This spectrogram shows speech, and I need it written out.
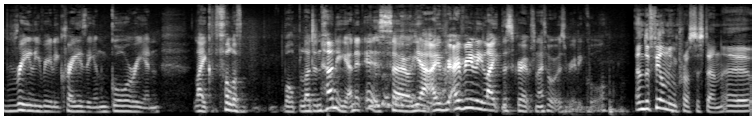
really, really crazy and gory and like full of, well, blood and honey. And it is. So, yeah, I, I really liked the script and I thought it was really cool. And the filming process then, uh,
